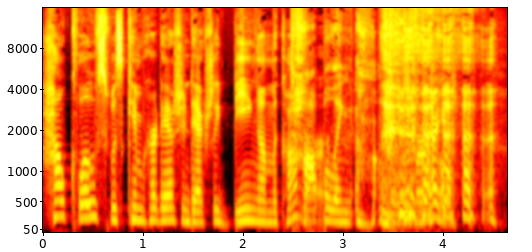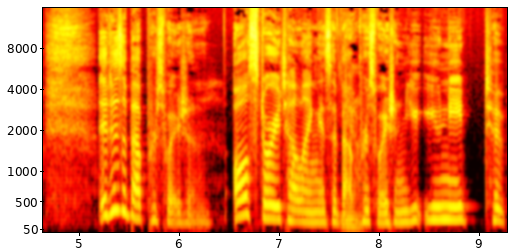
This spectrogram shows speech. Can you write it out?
how close was Kim Kardashian to actually being on the cover? Toppling It is about persuasion. All storytelling is about yeah. persuasion. You you need to,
